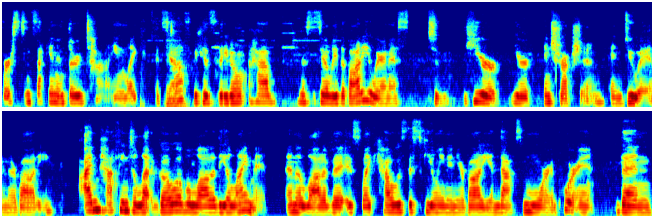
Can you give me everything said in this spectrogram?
first and second and third time, like it's Yeah. tough because they don't have necessarily the body awareness to hear your instruction and do it in their body. I'm having to let go of a lot of the alignment. And a lot of it is like, how is this feeling in your body? And that's more important than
